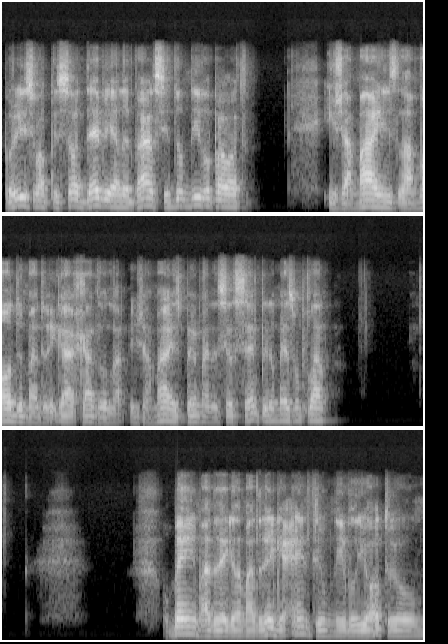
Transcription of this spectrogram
Por isso, uma pessoa deve elevar-se de um nível para outro. E jamais lamod madrigar chadolam. E jamais permanecer sempre no mesmo plano. O bem madrega na madrega entre um nível e outro.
